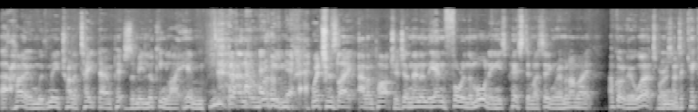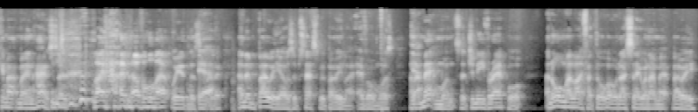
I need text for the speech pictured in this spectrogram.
At home with me trying to take down pictures of me looking like him around the room, Yeah. which was like Alan Partridge. And then in the end, four in the morning, he's pissed in my sitting room, and I'm like, I've got to go to work tomorrow, so I had hmm. to kick him out of my own house. So, like, I love all that weirdness about it. And then Bowie, I was obsessed with Bowie, like everyone was. And I met him once at Geneva Airport, and all my life I thought, what would I say when I met Bowie?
